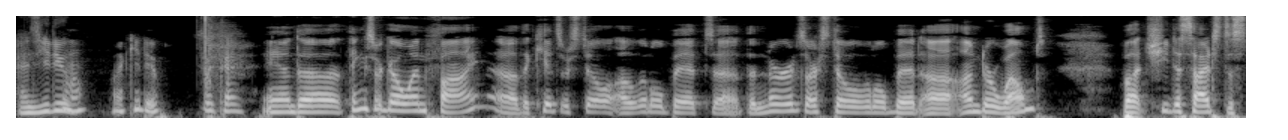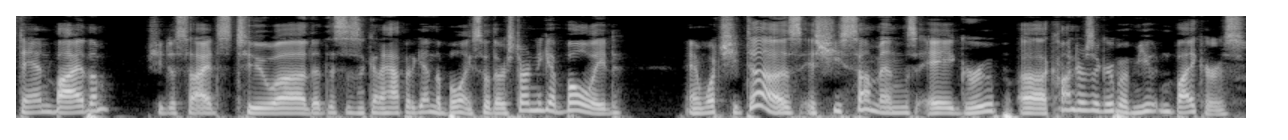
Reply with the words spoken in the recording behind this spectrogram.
As you do. you know, like you do. Okay. And, uh, things are going fine. Uh, the kids are still a little bit, uh, the nerds are still a little bit, uh, underwhelmed, but she decides to stand by them. She decides to, uh, that this isn't going to happen again, the bullying. So they're starting to get bullied. And what she does is she summons a group, uh, conjures a group of mutant bikers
